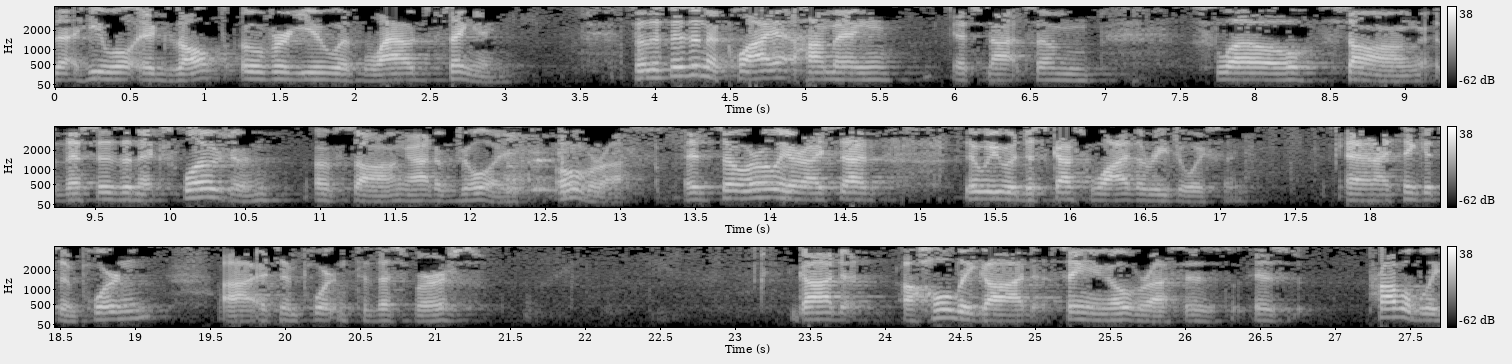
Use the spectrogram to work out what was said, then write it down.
that He will exalt over you with loud singing. So this isn't a quiet humming, it's not some slow song. This is an explosion of song out of joy over us. And so earlier I said that we would discuss why the rejoicing. And I think it's important uh, it's important to this verse. God, a holy God, singing over us is, is probably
